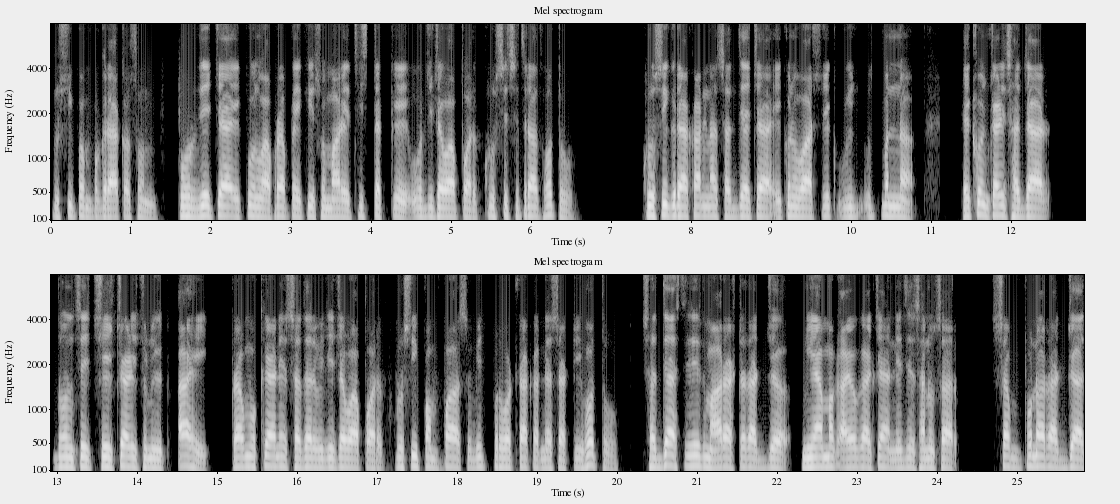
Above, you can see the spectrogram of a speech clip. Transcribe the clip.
कृषीपंप ग्राहक असून ऊर्जेच्या एकूण वापरापैकी सुमारे तीस टक्के ऊर्जेचा वापर कृषी क्षेत्रात होतो. कृषी ग्राहकांना सध्याच्या एकूण वार्षिक वीज उत्पन्न एकोणचाळीस हजार दोनशे शेहेचाळीस युनिट आहे. प्रामुख्याने सदर विजेचा वापर कृषी पंपास वीज पुरवठा करण्यासाठी होतो. सध्या स्थितीत महाराष्ट्र राज्य नियामक आयोगाच्या निर्देशानुसार संपूर्ण राज्यात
